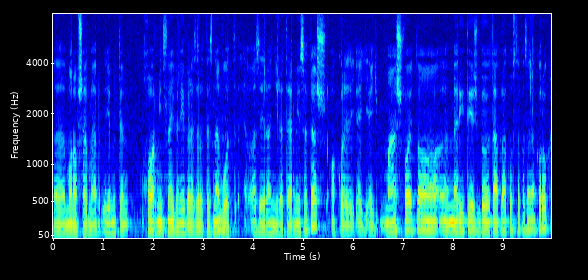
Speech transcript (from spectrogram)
E, manapság már ugye mitten 30-40 évvel ezelőtt ez nem volt azért annyira természetes, akkor egy, egy, egy másfajta merítésből táplálkoztak a zenekarok.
